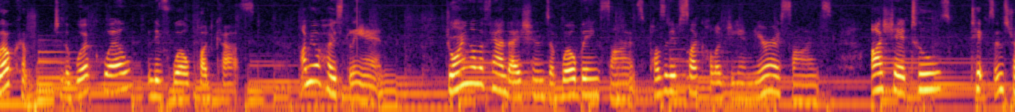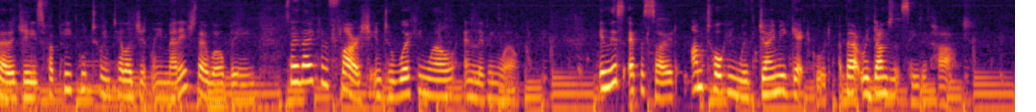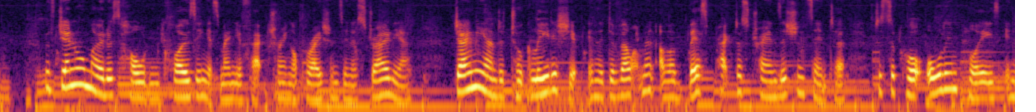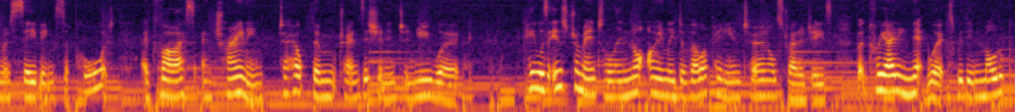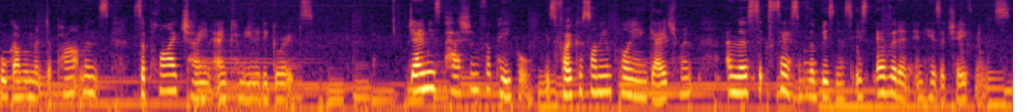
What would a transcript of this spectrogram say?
Welcome to the Work Well, Live Well podcast. I'm your host, Leanne. Drawing on the foundations of well-being science, positive psychology, and neuroscience, I share tools, tips, and strategies for people to intelligently manage their well-being so they can flourish into working well and living well. In this episode, I'm talking with Jamie Getgood about redundancy with heart. With General Motors Holden closing its manufacturing operations in Australia, Jamie undertook leadership in the development of a best practice transition centre to support all employees in receiving support, advice, and training to help them transition into new work. He was instrumental in not only developing internal strategies but creating networks within multiple government departments, supply chain, and community groups. Jamie's passion for people, his focus on employee engagement, and the success of the business is evident in his achievements.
